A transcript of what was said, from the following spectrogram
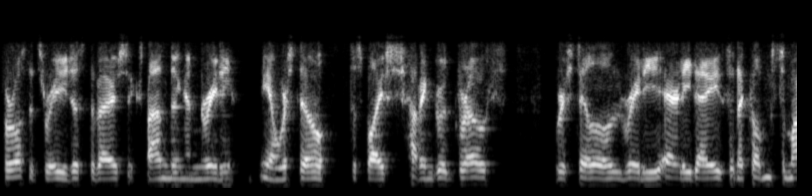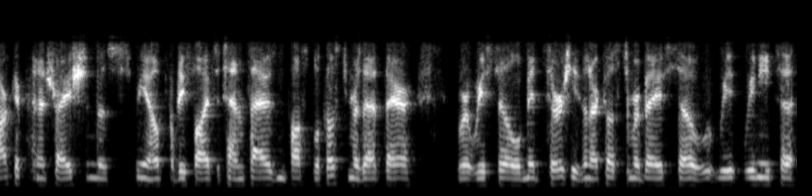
for us, it's really just about expanding and really, you know, we're still, despite having good growth, we're still really early days when it comes to market penetration. There's, you know, probably five to ten thousand possible customers out there where we're still mid 30s in our customer base. So we, we need to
